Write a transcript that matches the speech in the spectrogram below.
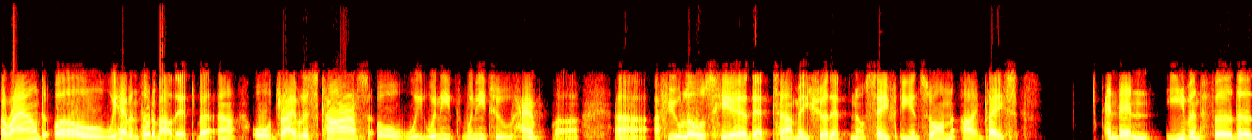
around. Well, we haven't thought about it, but uh, or driverless cars. Oh, we, we need we need to have uh, uh, a few laws here that uh, make sure that you know safety and so on are in place. And then even further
